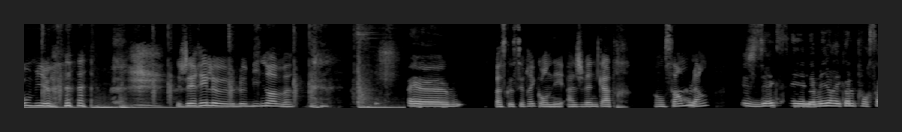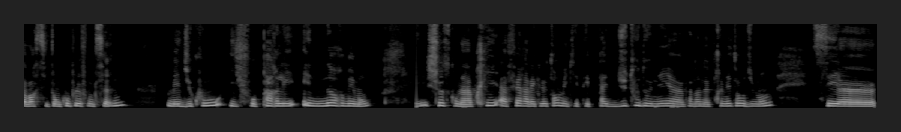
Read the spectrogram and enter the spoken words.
au mieux Gérer le, binôme. Euh, Parce que c'est vrai qu'on est H24 ensemble. Hein. Je dirais que c'est la meilleure école pour savoir si ton couple fonctionne. Mais du coup, il faut parler énormément. Chose qu'on a appris à faire avec le temps, mais qui n'était pas du tout donnée euh, pendant notre premier tour du monde, c'est euh,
